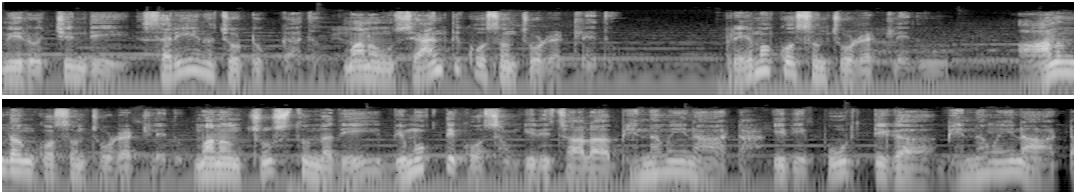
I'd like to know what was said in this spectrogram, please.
మీరొచ్చింది సరైన చోటుకు కాదు. మనం శాంతి కోసం చూడట్లేదు. ప్రేమ కోసం చూడట్లేదు. ఆనందం కోసం చూడట్లేదు. మనం చూస్తున్నది విముక్తి కోసం. ఇది చాలా భిన్నమైన ఆట. ఇది పూర్తిగా భిన్నమైన ఆట.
